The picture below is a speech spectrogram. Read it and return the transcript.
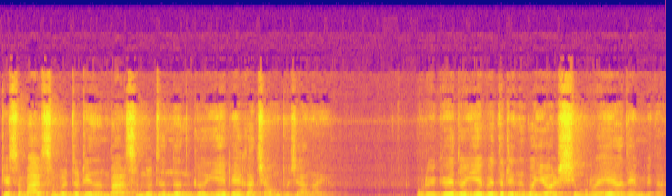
그래서 말씀을 드리는 말씀을 듣는 그 예배가 전부잖아요. 우리 교회도 예배 드리는 거 열심으로 해야 됩니다.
